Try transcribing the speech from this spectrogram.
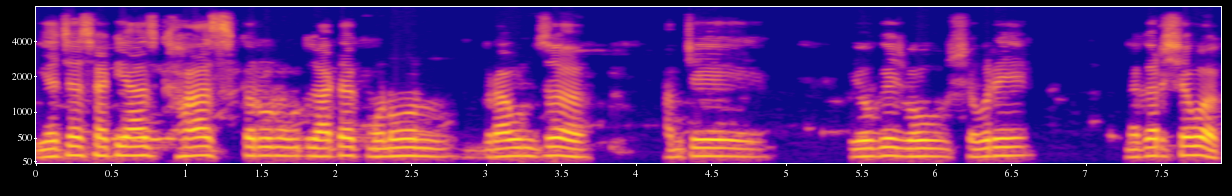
याच्यासाठी आज खास करून उद्घाटक म्हणून ग्राउंडचं आमचे योगेश भाऊ शवरे नगरसेवक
